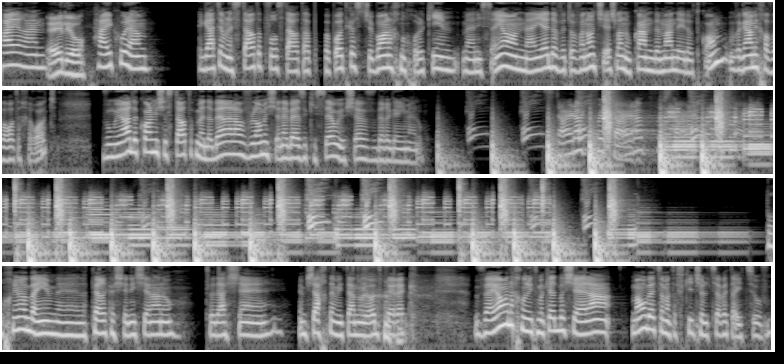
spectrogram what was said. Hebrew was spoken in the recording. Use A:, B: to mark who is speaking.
A: היי ערן.
B: היי ליאור.
A: היי כולם. הגעתם לסטארט-אפ פור סטארט-אפ, בפודקאסט שבו אנחנו חולקים מהניסיון, מהידע ותובנות שיש לנו כאן ב-monday.com, וגם מחברות אחרות. והוא מיועד לכל מי שסטארט-אפ מדבר עליו, לא משנה באיזה כיסא הוא יושב ברגעים אלו. סטארט-אפ פור סטארט-אפ פור ברוכים הבאים uh, לפרק השני שלנו. תודה שהמשכתם איתנו לעוד פרק. והיום אנחנו נתמקד בשאלה, מהו בעצם התפקיד של צוות העיצוב?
